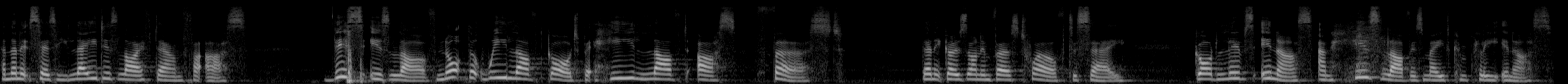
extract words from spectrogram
And then it says, He laid his life down for us. This is love, not that we loved God, but He loved us first then it goes on in verse 12 to say, God lives in us and his love is made complete in us.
